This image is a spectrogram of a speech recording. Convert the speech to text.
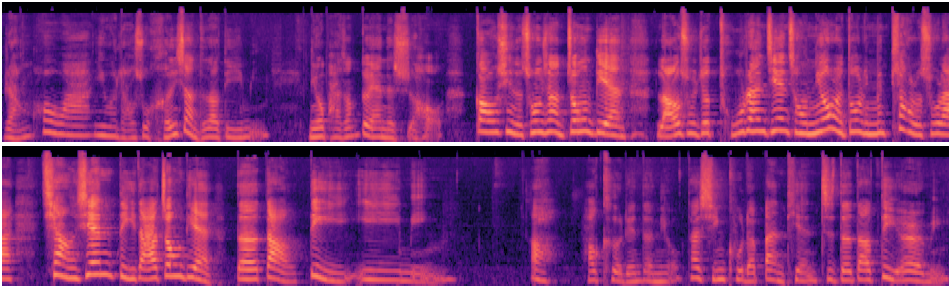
然后啊，因为老鼠很想得到第一名，牛爬上对岸的时候，高兴的冲向终点，老鼠就突然间从牛耳朵里面跳了出来，抢先抵达终点，得到第一名。啊、好可怜的牛，它辛苦了半天，只得到第二名。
